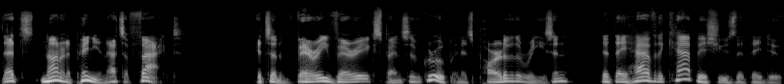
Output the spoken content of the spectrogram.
That's not an opinion, that's a fact. It's a very, very expensive group, and it's part of the reason that they have the cap issues that they do.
